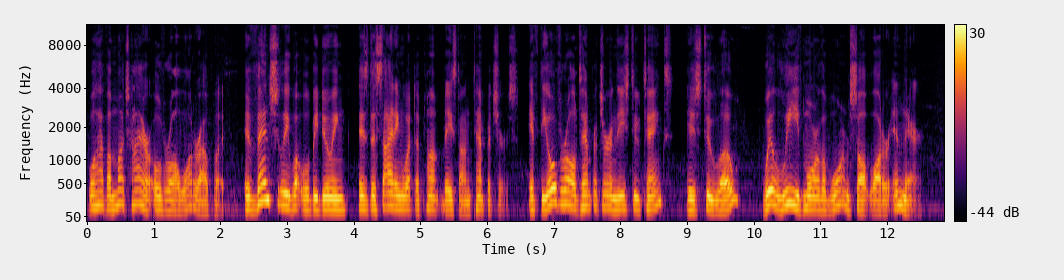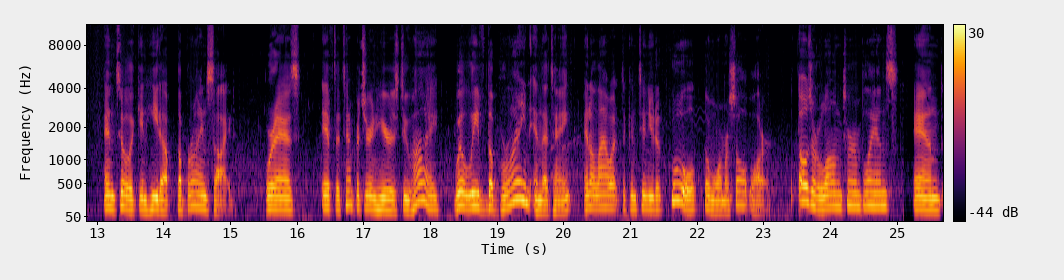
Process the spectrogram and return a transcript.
we'll have a much higher overall water output. Eventually, what we'll be doing is deciding what to pump based on temperatures. If the overall temperature in these two tanks is too low, we'll leave more of the warm salt water in there until it can heat up the brine side. Whereas if the temperature in here is too high, we'll leave the brine in the tank and allow it to continue to cool the warmer salt water. But those are long-term plans, and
